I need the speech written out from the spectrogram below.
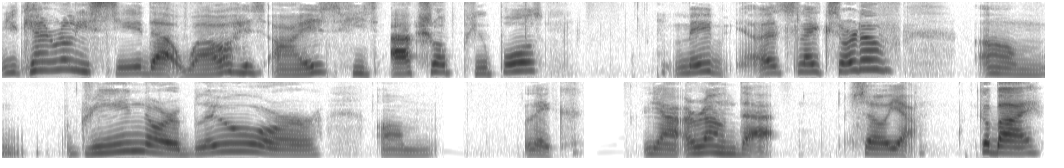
you can't really see that well his eyes his actual pupils maybe it's like sort of um, green or blue or um, like yeah around that. So yeah. Goodbye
